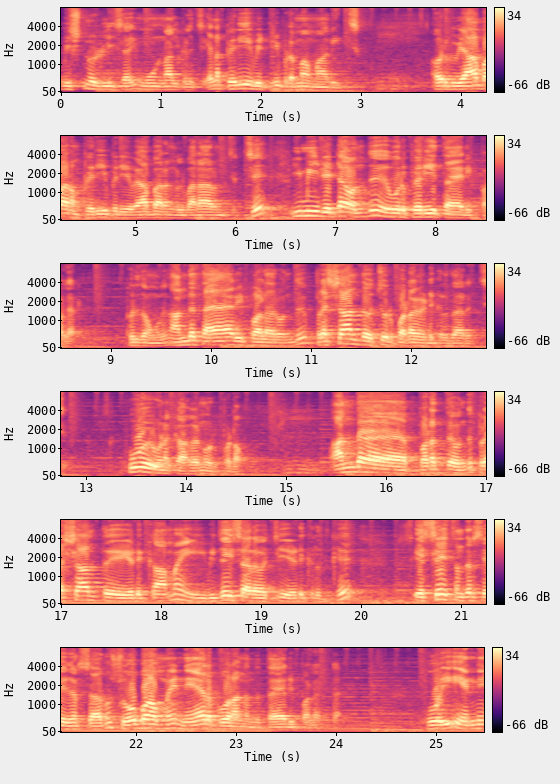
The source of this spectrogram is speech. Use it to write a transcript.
விஷ்ணு ரிலீஸ் ஆகி மூணு நாள் கழிச்சு. ஏன்னா பெரிய வெற்றி படமாக மாறிடுச்சு. அவருக்கு வியாபாரம் பெரிய பெரிய வியாபாரங்கள் வர ஆரம்பிச்சிருச்சு. இமீடியட்டாக வந்து ஒரு பெரிய தயாரிப்பாளர். புரியுதா உங்களுக்கு? அந்த தயாரிப்பாளர் வந்து பிரசாந்தை வச்சு ஒரு படம் எடுக்கிறதா இருந்துச்சு. பூவை உனக்காகன்னு ஒரு படம். அந்த படத்தை வந்து பிரசாந்த் எடுக்காமல் விஜய் சாரை வச்சு எடுக்கிறதுக்கு எஸ் ஏ சந்திரசேகர் சாரும் சோபாவுமே நேராக போகிறாங்க அந்த தயாரிப்பாளர்கிட்ட. போய் என்னை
